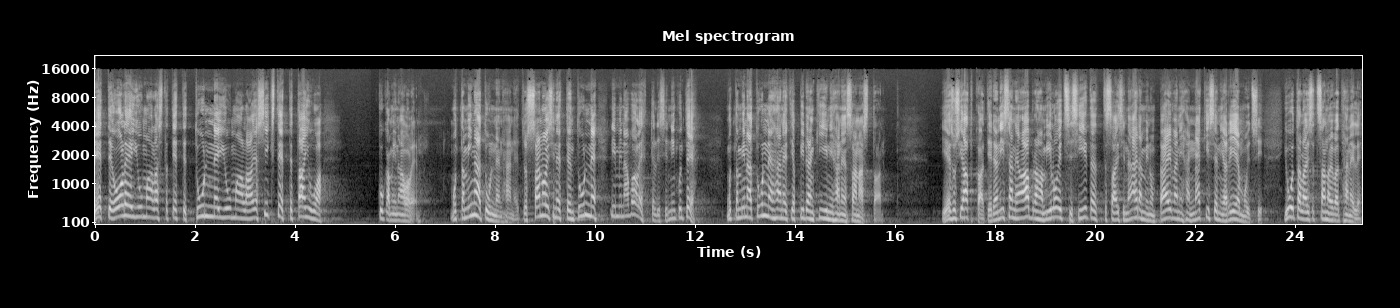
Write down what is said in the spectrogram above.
Te ette ole Jumalasta, te ette tunne Jumalaa ja siksi te ette tajua, kuka minä olen. Mutta minä tunnen hänet. Jos sanoisin, etten tunne, niin minä valehtelisin niin kuin te mutta minä tunnen hänet ja pidän kiinni hänen sanastaan. Jeesus jatkaa, teidän isänne Abraham iloitsi siitä, että saisi nähdä minun päiväni, hän näki sen ja riemuitsi. Juutalaiset sanoivat hänelle,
